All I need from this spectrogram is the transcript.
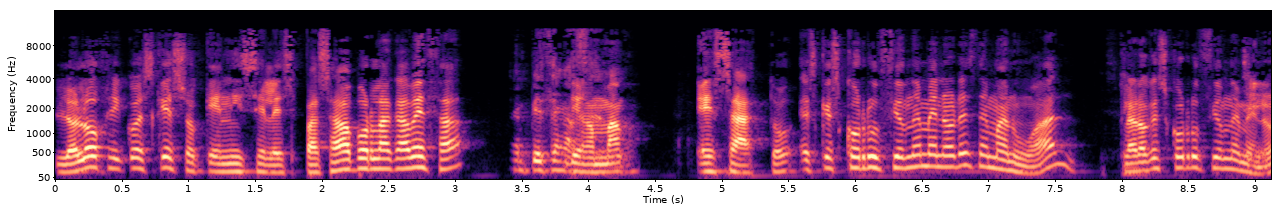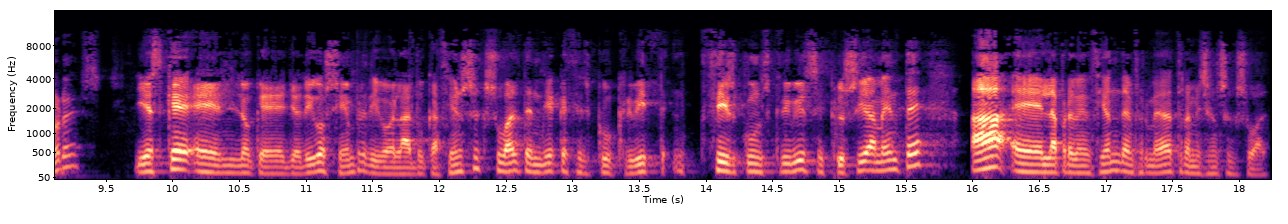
lo lógico es que eso que ni se les pasaba por la cabeza, Empiecen a digan, hacerlo. "Ma- exacto, es que es corrupción de menores de manual. Claro que es corrupción de Sí. menores. Y es que eh, lo que yo digo siempre, digo, la educación sexual tendría que circunscribir- circunscribirse exclusivamente a eh, la prevención de enfermedad de transmisión sexual.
